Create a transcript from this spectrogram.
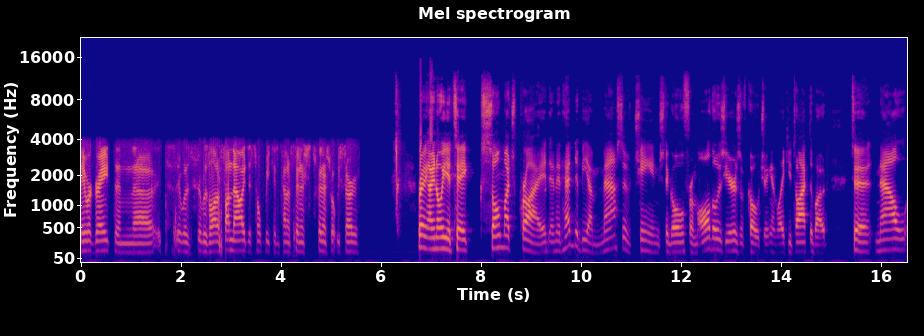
they were great and uh, it's, it was it was a lot of fun. Now I just hope we can kind of finish finish what we started. Right, I know you take so much pride, and it had to be a massive change to go from all those years of coaching and like you talked about to now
